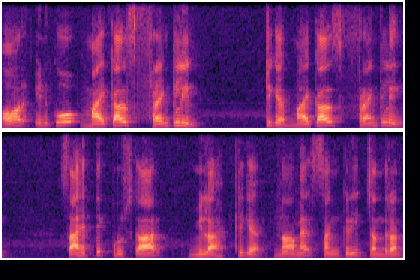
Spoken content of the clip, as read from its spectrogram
और इनको माइकल्स फ्रैंकलिन, ठीक है, माइकल्स फ्रैंकलिन साहित्यिक पुरस्कार मिला है, ठीक है, नाम है शंकरी चंद्रन।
